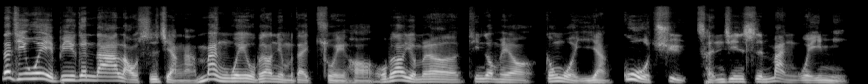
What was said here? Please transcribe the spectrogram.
那其实我也必须跟大家老实讲啊，漫威我不知道你有没有在追哈，我不知道有没有听众朋友跟我一样，过去曾经是漫威迷。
